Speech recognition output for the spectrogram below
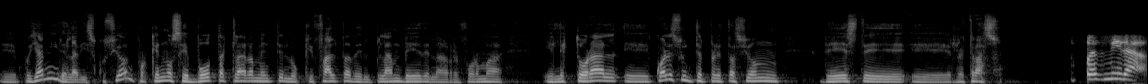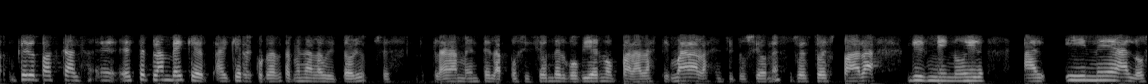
eh, pues ya ni de la discusión, ¿por qué no se vota claramente lo que falta del plan B de la reforma electoral? Eh, ¿Cuál es su interpretación de este eh, retraso? Pues mira, querido Pascal, este plan B que hay que recordar también al auditorio, pues es claramente la posición del gobierno para lastimar a las instituciones, esto es para disminuir al INE, a los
